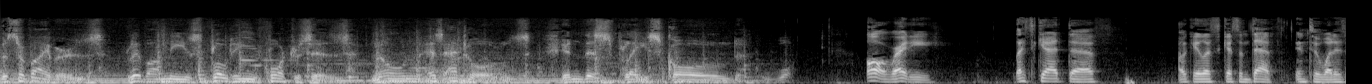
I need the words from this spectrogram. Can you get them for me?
The survivors live on these floating fortresses known as atolls in this place called. Alrighty, let's get depth. Okay, let's get some depth into what is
